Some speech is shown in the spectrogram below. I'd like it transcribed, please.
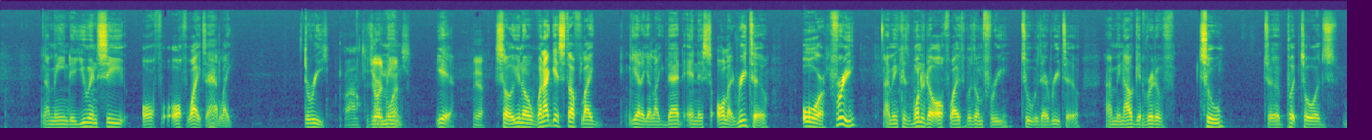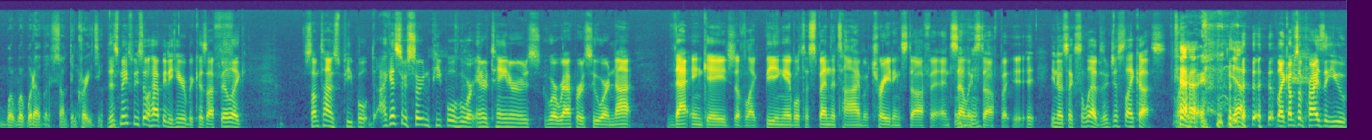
I mean the UNC off off whites I had like three. Wow. The Jordan I mean, ones. Yeah. Yeah. So you know when I get stuff like yeah, like, like that, and it's all at retail or free. I mean, because one of the off whites was on free, two was at retail. I mean, I'll get rid of two to put towards what, what whatever something crazy. This makes me so happy to hear because I feel like sometimes people, I guess there's certain people who are entertainers, who are rappers, who are not that engaged of like being able to spend the time of trading stuff and selling Mm-hmm. stuff. But it, it, you know, it's like celebs; they're just like us. yeah. like I'm surprised that you,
